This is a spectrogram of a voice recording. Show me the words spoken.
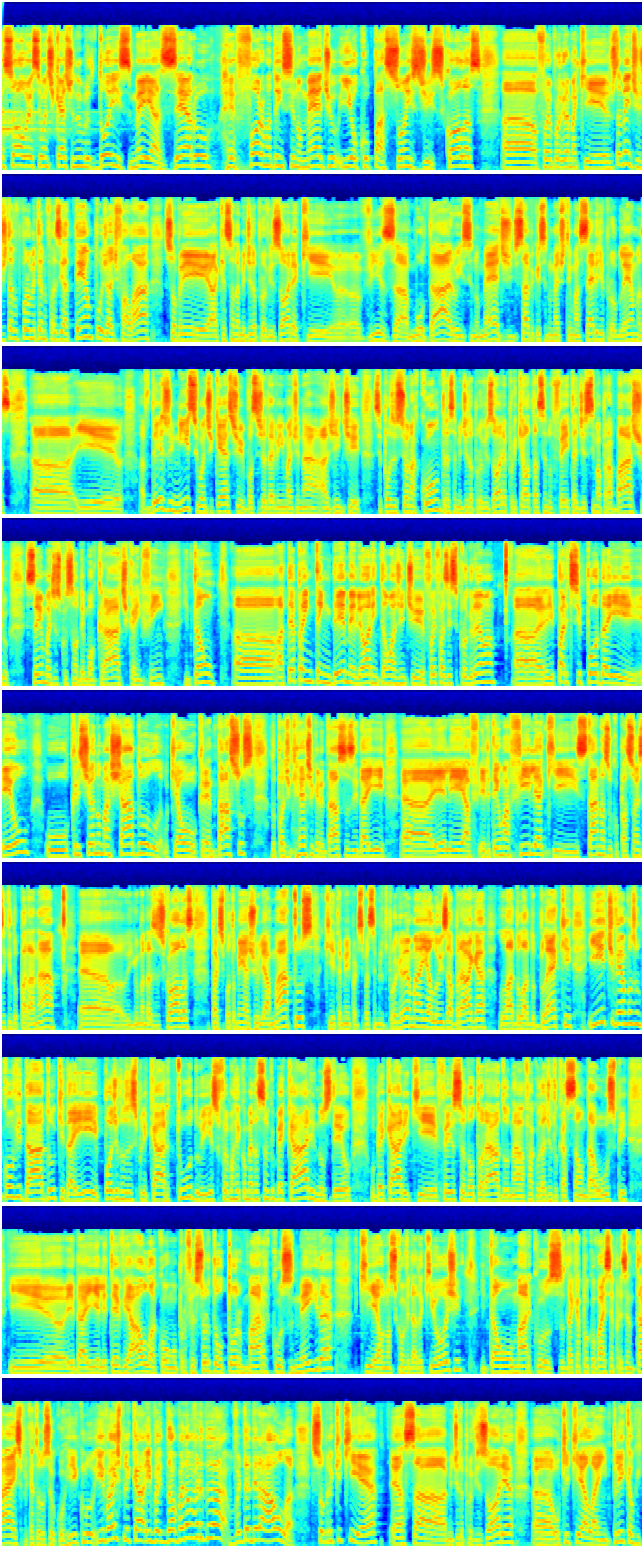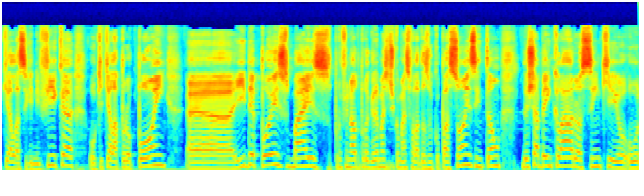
pessoal, esse é o Anticast número 260, Reforma do Ensino Médio e Ocupações de Escolas. Uh, foi um programa que, justamente, a gente estava prometendo fazia tempo já de falar sobre a questão da medida provisória que uh, visa mudar o ensino médio. A gente sabe que o ensino médio tem uma série de problemas uh, e desde o início, o Anticast, vocês já devem imaginar, a gente se posiciona contra essa medida provisória porque ela está sendo feita de cima para baixo, sem uma discussão democrática, enfim. Então, uh, até para entender melhor, então a gente foi fazer esse programa. Uh, e participou daí eu, o Cristiano Machado, que é o Crentaços, do podcast Crentaços, e daí uh, ele, ele tem uma filha que está nas ocupações aqui do Paraná, uh, em uma das escolas. Participou também a Julia Matos, que também participa sempre do programa, e a Luísa Braga, lá do lado Black. E tivemos um convidado que daí pôde nos explicar tudo isso. Foi uma recomendação que o Beccari nos deu. O Beccari, que fez o seu doutorado na Faculdade de Educação da USP, e, e daí ele teve aula com o professor doutor Marcos Neira, que é o nosso convidado aqui hoje. Então, o Marcos daqui a pouco vai se apresentar, explicar todo o seu currículo e vai explicar e vai dar, vai dar uma verdadeira, verdadeira aula sobre o que, que é essa medida provisória, uh, o que, que ela implica, o que, que ela significa, o que, que ela propõe. Uh, e depois, mais pro final do programa, a gente começa a falar das ocupações. Então, deixar bem claro assim que o, o.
